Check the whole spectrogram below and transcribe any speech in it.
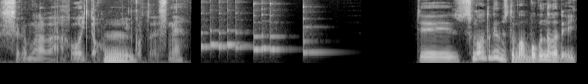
するものが多いとういんうことですね。で、スマートゲームズとまあ僕の中で一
